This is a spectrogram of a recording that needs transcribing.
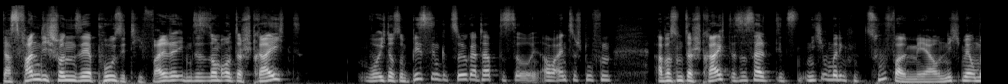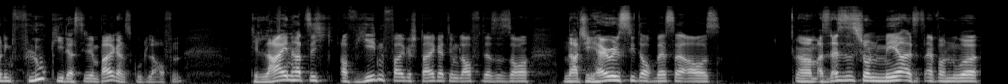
das fand ich schon sehr positiv, weil eben das nochmal unterstreicht, wo ich noch so ein bisschen gezögert habe, das so auch einzustufen. Aber es unterstreicht, es ist halt jetzt nicht unbedingt ein Zufall mehr und nicht mehr unbedingt fluky, dass die den Ball ganz gut laufen. Die Line hat sich auf jeden Fall gesteigert im Laufe der Saison. Najee Harris sieht auch besser aus. Ähm, also, das ist schon mehr als jetzt einfach nur,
